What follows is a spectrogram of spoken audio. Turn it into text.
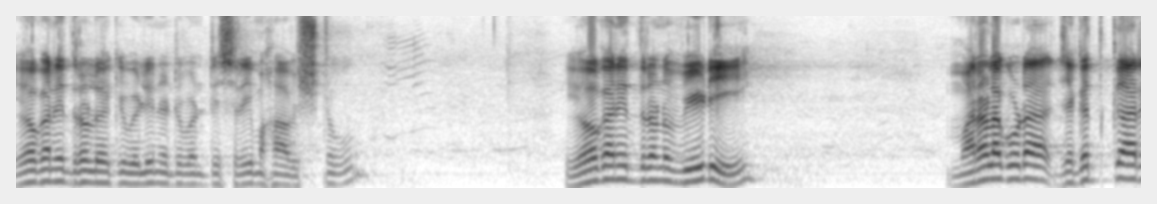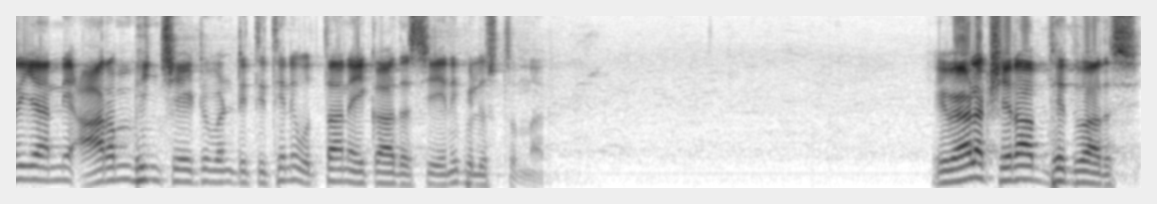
యోగ నిద్రలోకి వెళ్ళినటువంటి శ్రీ మహావిష్ణువు యోగ నిద్రను వీడి మరల కూడా జగత్కార్యాన్ని ఆరంభించేటువంటి తిథిని ఉత్తాన ఏకాదశి అని పిలుస్తున్నారు. ఈవేళ క్షీరాబ్ది ద్వాదశి.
